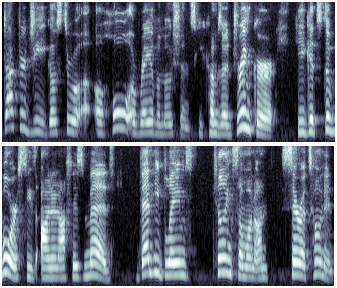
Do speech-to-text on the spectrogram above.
Dr. G goes through a, a whole array of emotions. He becomes a drinker. He gets divorced. He's on and off his meds. Then he blames killing someone on serotonin.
